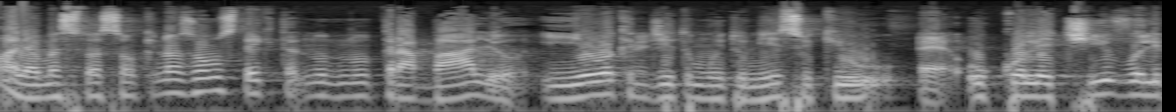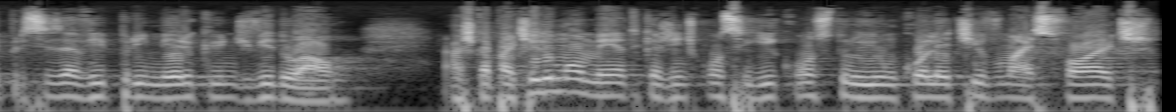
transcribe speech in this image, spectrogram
Olha, é uma situação que nós vamos ter que no, no trabalho, e eu acredito muito nisso, que o, é, o coletivo ele precisa vir primeiro que o individual. Acho que a partir do momento que a gente conseguir construir um coletivo mais forte,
